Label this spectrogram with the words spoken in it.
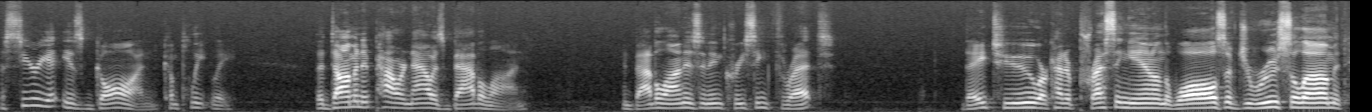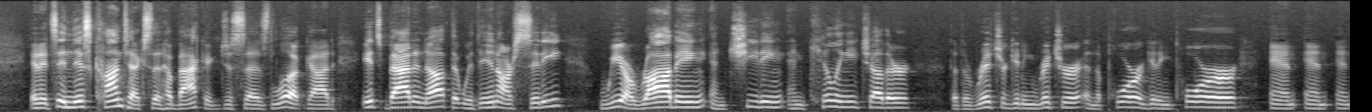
Assyria is gone completely. The dominant power now is Babylon. And Babylon is an increasing threat. They too are kind of pressing in on the walls of Jerusalem. And, it's in this context that Habakkuk just says, Look, God, it's bad enough that within our city we are robbing and cheating and killing each other, that the rich are getting richer and the poor are getting poorer, and, and, and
